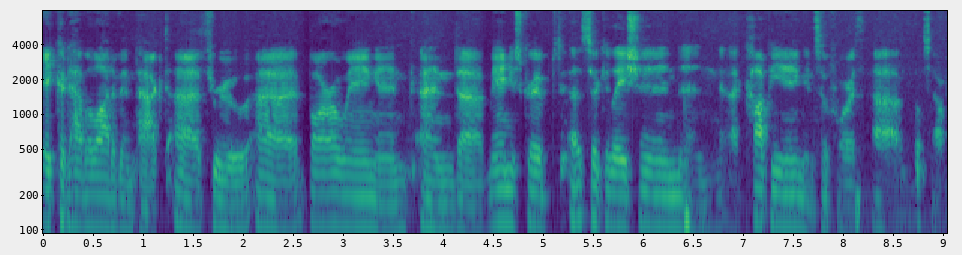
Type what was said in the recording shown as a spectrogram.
it could have a lot of impact uh, through uh, borrowing and and uh, manuscript uh, circulation and uh, copying and so forth. Uh, so.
